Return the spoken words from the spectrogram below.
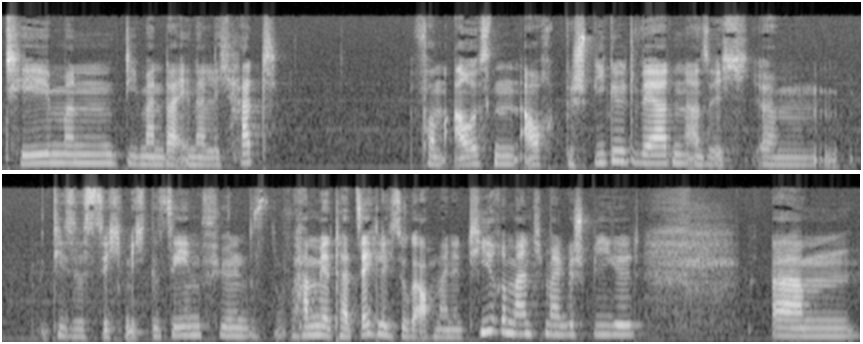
Themen, die man da innerlich hat, vom Außen auch gespiegelt werden. Also ich, ähm, dieses sich nicht gesehen fühlen, das haben mir tatsächlich sogar auch meine Tiere manchmal gespiegelt. Ähm,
